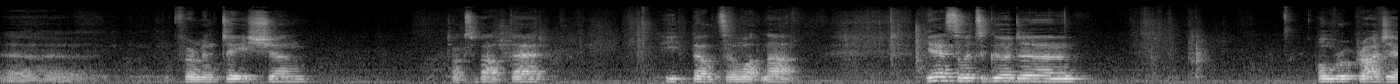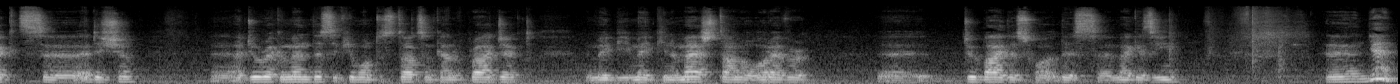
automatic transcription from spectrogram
uh, fermentation talks about that heat belts and whatnot yeah so it's a good uh, homebrew projects uh, edition. Uh, I do recommend this if you want to start some kind of project, maybe making a mash tun or whatever. Uh, do buy this this uh, magazine. And yeah,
